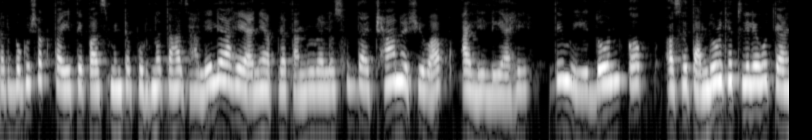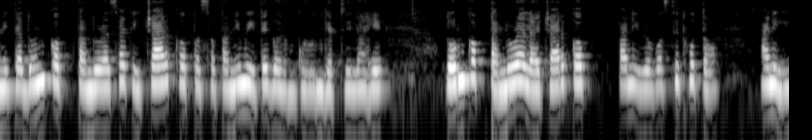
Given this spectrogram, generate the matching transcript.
तर बघू शकता इथे पाच मिनटं पूर्णतः झालेले आहे आणि आपल्या तांदूळाला सुद्धा छान अशी वाफ आलेली आहे. ते मी दोन कप असे तांदूळ घेतलेले होते आणि त्या दोन कप तांदूळासाठी चार कप असं पाणी मी इथे गरम करून घेतलेलं आहे. दोन कप तांदूळाला चार कप पाणी व्यवस्थित होतं आणि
